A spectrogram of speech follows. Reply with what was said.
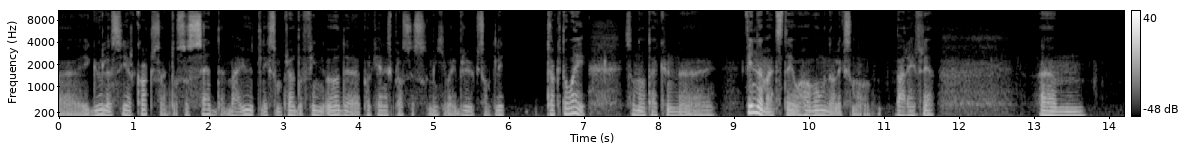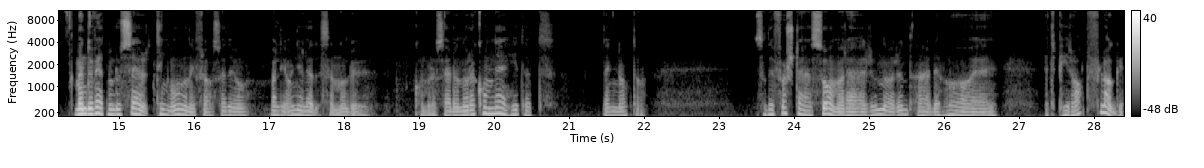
eh, Gule sider kart sant, og så sett meg ut, liksom prøvd å finne øde parkeringsplasser som ikke var i bruk. Sant, litt tucked away. Sånn at jeg kunne finne meg et sted å ha vogna liksom, og være i fred. Um, men du vet, når du ser ting ovenifra, så er det jo veldig annerledes enn når du kommer og ser det. Når jeg kom ned hit den natta Så det første jeg så når jeg runda rundt her, det var eh, et piratflagg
